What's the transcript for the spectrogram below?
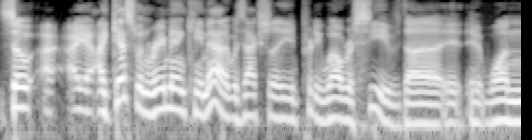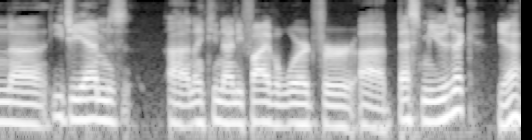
So I, I, guess when Rayman came out, it was actually pretty well received. Uh, it, it won uh, EGM's uh, 1995 award for uh, best music Yeah.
